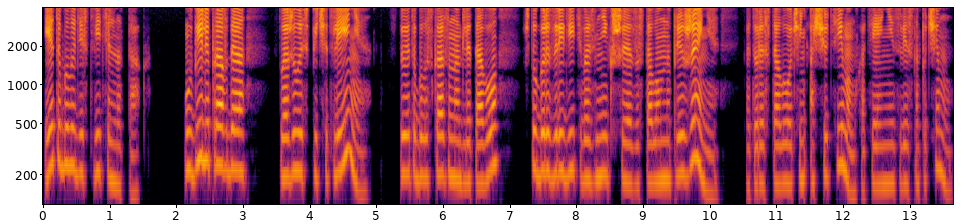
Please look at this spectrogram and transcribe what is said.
и это было действительно так. У Билли, правда, сложилось впечатление, что это было сказано для того, чтобы разрядить возникшее за столом напряжение, которое стало очень ощутимым, хотя и неизвестно почему.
